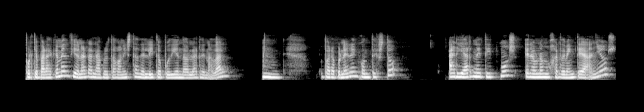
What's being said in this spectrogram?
Porque ¿para qué mencionar a la protagonista del hito pudiendo hablar de Nadal? Para poner en contexto, Ariadne Titmus era una mujer de 20 años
